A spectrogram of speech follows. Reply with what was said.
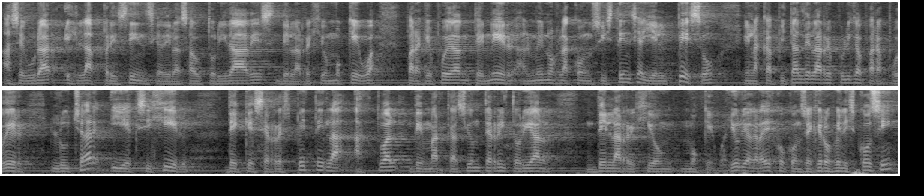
asegurar es la presencia de las autoridades de la región Moquegua para que puedan tener al menos la consistencia y el peso en la capital de la República para poder luchar y exigir de que se respete la actual demarcación territorial de la región Moquegua. Yo le agradezco, consejero Félix Cosi,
